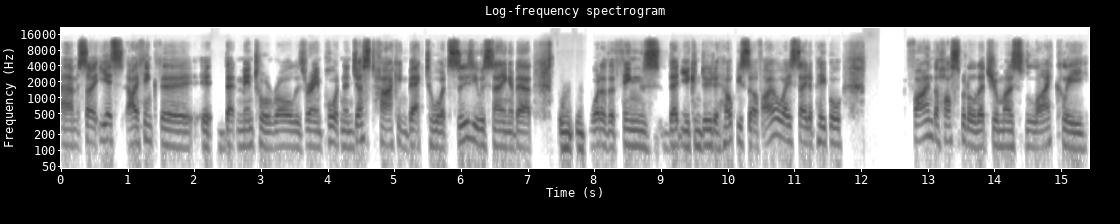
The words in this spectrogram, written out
Um, so, yes, I think the, it, that mentor role is very important. And just harking back to what Susie was saying about what are the things that you can do to help yourself, I always say to people, find the hospital that you're most likely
